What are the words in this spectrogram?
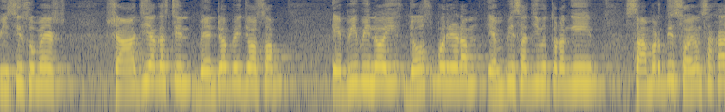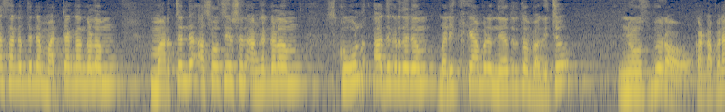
P C Sumesh Shaji Augustine Bento P Joseph Eby Binoy Jose Purayidom M P Sajeev തുടങ്ങി സമൃദ്ധി സ്വയം സഹായ സംഘത്തിന്റെ മറ്റംഗങ്ങളും മർച്ചന്റ് അസോസിയേഷൻ അംഗങ്ങളും സ്കൂൾ അധികൃതരും മെഡിക്കൽ ക്യാമ്പിന് നേതൃത്വം വഹിച്ചു. News bureau Kattappana.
